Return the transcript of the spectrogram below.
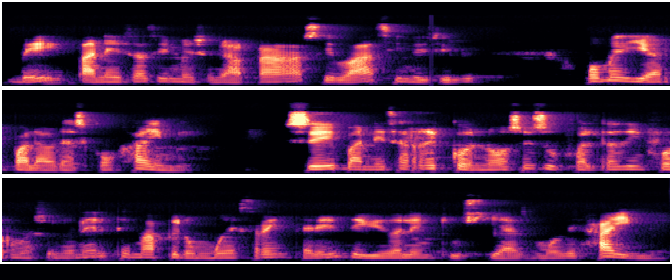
B. Vanessa sin mencionar nada se va sin decir o mediar palabras con Jaime. C. Vanessa reconoce su falta de información en el tema pero muestra interés debido al entusiasmo de Jaime.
